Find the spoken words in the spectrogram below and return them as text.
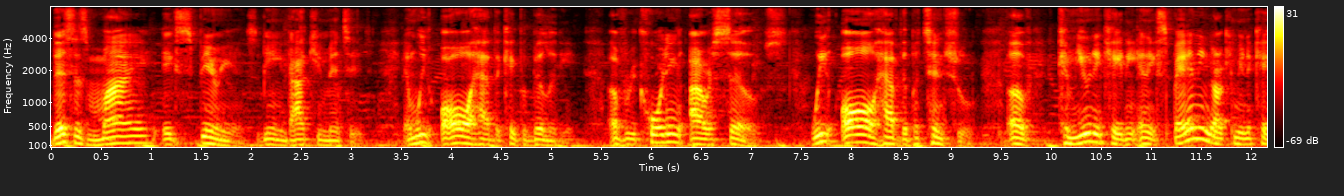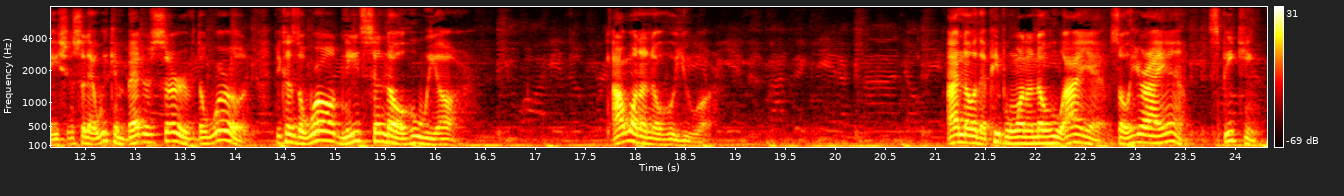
this is my experience being documented. And we all have the capability of recording ourselves. We all have the potential of communicating and expanding our communication so that we can better serve the world because the world needs to know who we are. I want to know who you are. I know that people want to know who I am. So here I am, speaking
